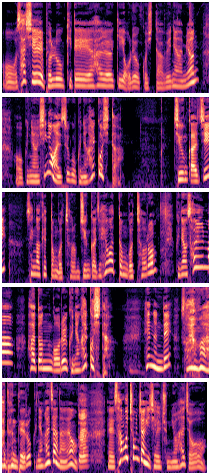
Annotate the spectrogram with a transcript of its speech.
어 사실 별로 기대하기 어려울 것이다. 왜냐하면 어 그냥 신경 안 쓰고 그냥 할 것이다. 지금까지 생각했던 것처럼 지금까지 해왔던 것처럼 그냥 설마 하던 거를 그냥 할 것이다. 했는데 설마 하던 대로 그냥 하잖아요. 네. 네. 사무총장이 제일 중요하죠.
